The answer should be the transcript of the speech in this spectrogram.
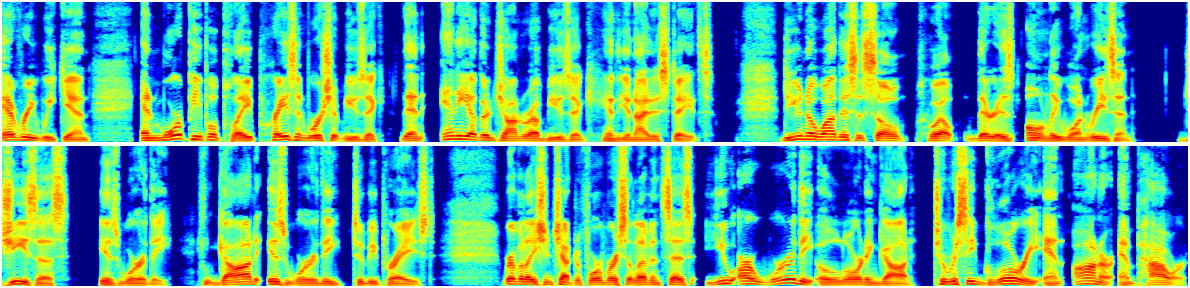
every weekend, and more people play praise and worship music than any other genre of music in the United States. Do you know why this is so? Well, there is only one reason Jesus is worthy. God is worthy to be praised. Revelation chapter 4 verse 11 says, You are worthy, O Lord and God, to receive glory and honor and power.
